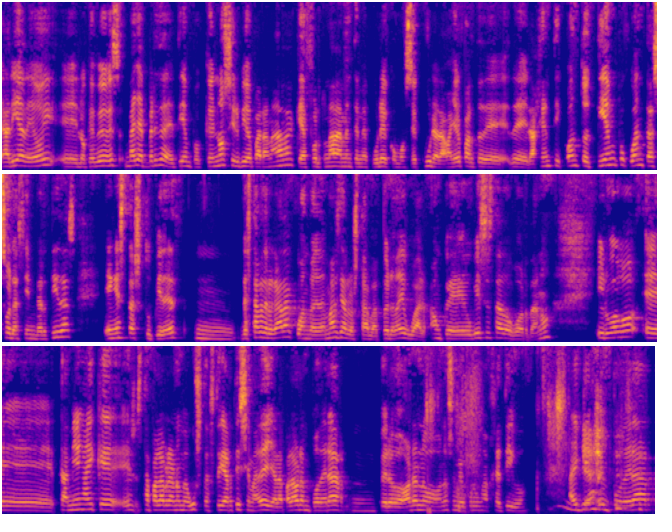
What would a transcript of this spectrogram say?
a día de hoy, eh, lo que veo es vaya pérdida de tiempo, que no sirvió para nada, que afortunadamente me curé como se cura la mayor parte de, la gente y cuánto tiempo, cuántas horas invertidas en esta estupidez mm, de estar delgada cuando además ya lo estaba, pero da igual, aunque hubiese estado gorda, ¿no? Y luego eh, también hay que, esta palabra no me gusta, estoy hartísima de ella, la palabra empoderar, mm, pero ahora no, no se me ocurre un adjetivo. Hay que empoderar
